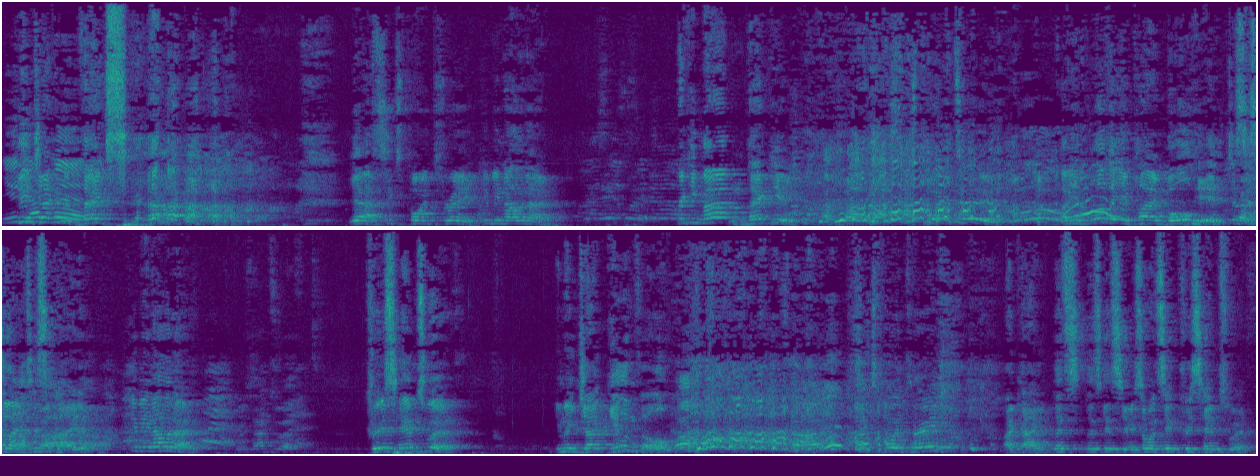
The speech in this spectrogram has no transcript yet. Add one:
Hugh, Hugh Jackman. Jackman, thanks. Yeah, 6.3. Give me another name. Ricky Martin, thank you. Point 6.2. Oh, you love that you're playing ball here, just as I anticipated. Give me another name. Chris Hemsworth. You mean Jake Gyllenhaal? 6.3? Okay, let's let's get serious. Someone said Chris Hemsworth.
